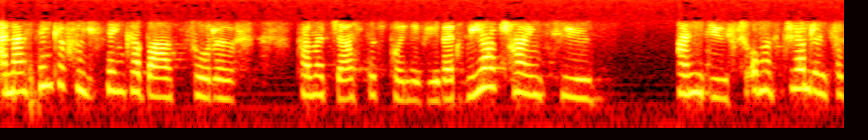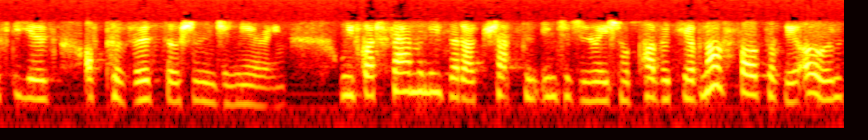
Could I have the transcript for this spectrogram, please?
And I think if we think about sort of from a justice point of view, that we are trying to undo almost 350 years of perverse social engineering. We've got families that are trapped in intergenerational poverty of no fault of their own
